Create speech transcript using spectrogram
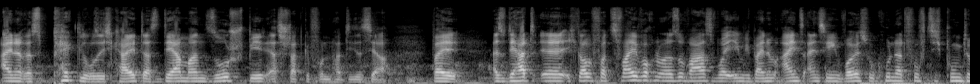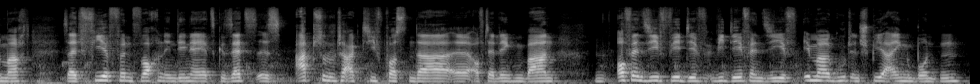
eine Respektlosigkeit, dass der Mann so spät erst stattgefunden hat dieses Jahr. Weil, also der hat, äh, ich glaube, vor zwei Wochen oder so war es, wo er irgendwie bei einem 1-1 gegen Wolfsburg 150 Punkte macht. Seit vier, fünf Wochen, in denen er jetzt gesetzt ist, absoluter Aktivposten da äh, auf der linken Bahn. Offensiv wie, def wie defensiv, immer gut ins Spiel eingebunden.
